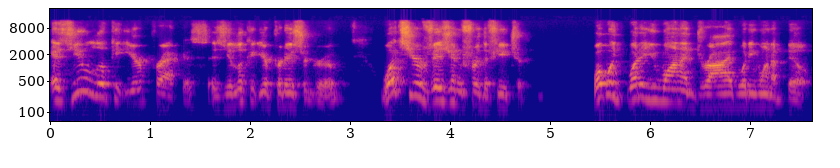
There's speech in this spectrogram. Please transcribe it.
As you look at your practice, as you look at your producer group, what's your vision for the future? What would what do you want to drive? What do you want to build?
